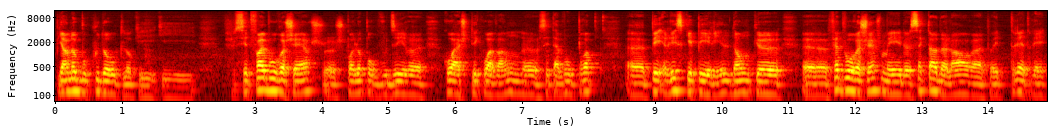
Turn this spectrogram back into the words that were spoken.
puis il y en a beaucoup d'autres qui, qui c'est de faire vos recherches. Je ne suis pas là pour vous dire quoi acheter, quoi vendre. C'est à vos propres risques et périls. Donc, faites vos recherches, mais le secteur de l'or peut être très, très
